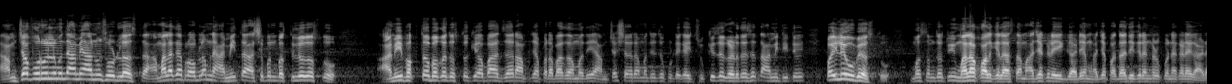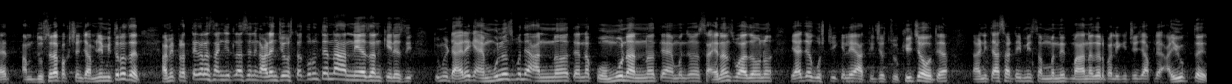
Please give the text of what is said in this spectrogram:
आमच्या फोर व्हीलरमध्ये आम्ही आणून सोडलं असतं. आम्हाला काय प्रॉब्लेम नाही. आम्ही तर असे पण बसलेलोच असतो. आम्ही फक्त बघत असतो की बाबा जर आमच्या प्रभागामध्ये आमच्या शहरामध्ये जर कुठे काही चुकीचं घडत असेल तर आम्ही तिथे पहिले उभे असतो. मग समजा तुम्ही मला कॉल केला असता माझ्याकडे एक गाडी आहे माझ्या पदाधिकाऱ्यांकडे कोणाकडे गाड्या आहेत आम दुसऱ्या पक्षांचे आमचे मित्रच आहेत. आम्ही प्रत्येकाला सांगितलं असेल गाड्यांची व्यवस्था करून त्यांना अन्यायजन केली असती. तुम्ही डायरेक्ट ॲम्ब्युलन्समध्ये आणणं त्यांना कोंबून आणणं त्या ॲम्ब्युलन्स सायरन्स वाजवणं या ज्या गोष्टी केल्या अतिशय चुकीच्या होत्या. आणि त्यासाठी मी संबंधित महानगरपालिकेचे जे आपले आयुक्त आहेत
